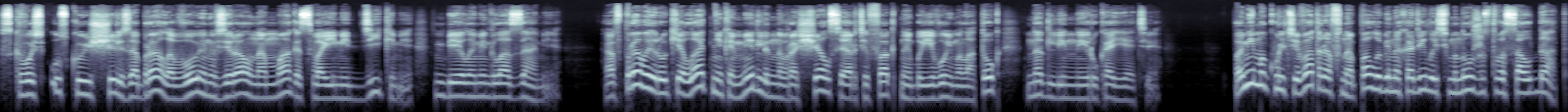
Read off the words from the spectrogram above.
Сквозь узкую щель забрала воин взирал на мага своими дикими, белыми глазами. А в правой руке латника медленно вращался артефактный боевой молоток на длинной рукояти. Помимо культиваторов на палубе находилось множество солдат,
